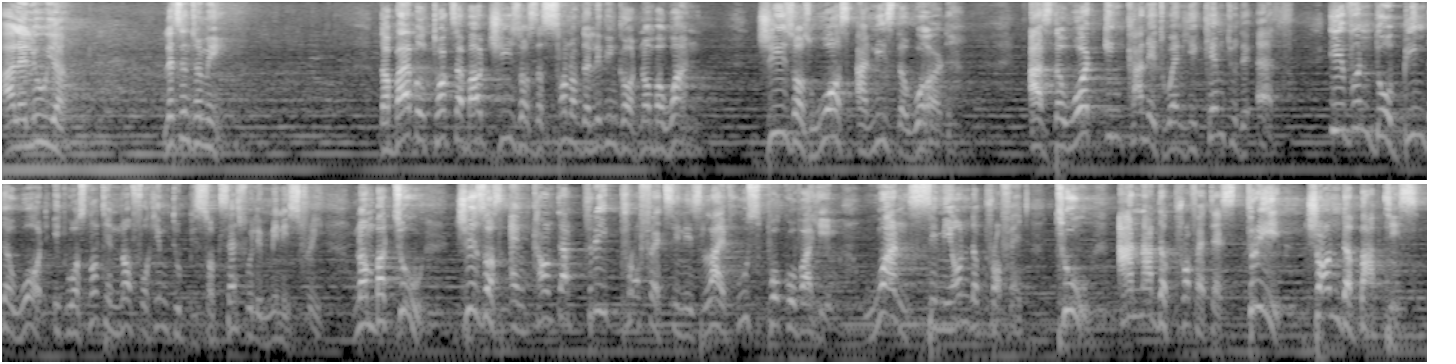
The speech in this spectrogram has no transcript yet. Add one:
hallelujah listen to me the Bible talks about Jesus, the Son of the living God. Number one, Jesus was and is the Word. As the Word incarnate, when He came to the earth, even though being the word, it was not enough for him to be successful in ministry. Number two, Jesus encountered three prophets in his life who spoke over him. One, Simeon the prophet. Two, Anna the prophetess. Three, John the Baptist.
